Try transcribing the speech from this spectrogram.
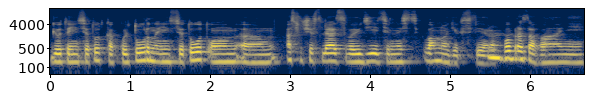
Гёте-институт, как культурный институт, он эм, осуществляет свою деятельность во многих сферах, mm-hmm. в образовании,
